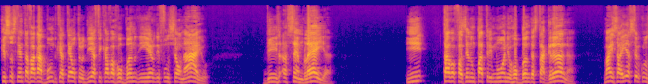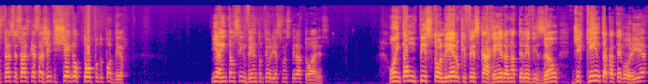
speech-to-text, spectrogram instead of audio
que sustenta vagabundo que até outro dia ficava roubando dinheiro de funcionário, de assembleia, e estava fazendo um patrimônio roubando esta grana. Mas aí as circunstâncias fazem que essa gente chegue ao topo do poder. E aí então se inventam teorias conspiratórias. Ou então um pistoleiro que fez carreira na televisão de quinta categoria,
